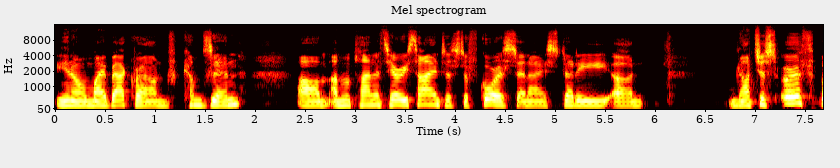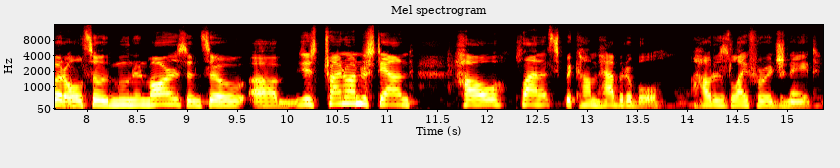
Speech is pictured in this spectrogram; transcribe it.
you know, my background comes in. Um, I'm a planetary scientist, of course, and I study uh, not just Earth, but also the moon and Mars. And so um, just trying to understand how planets become habitable. How does life originate?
